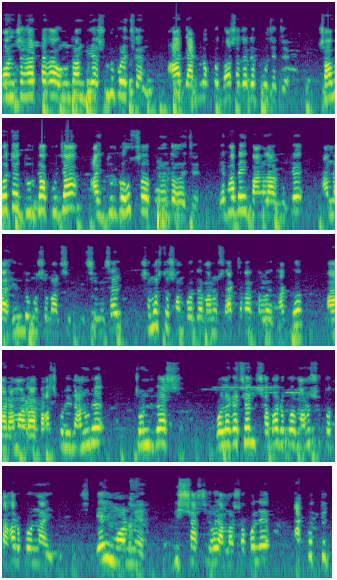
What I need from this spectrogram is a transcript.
পঞ্চাশ হাজার টাকা অনুদান দিয়ে শুরু করেছিলেন। আজ এক লক্ষ দশ হাজারে পৌঁছেছে। সর্বত দুর্গা পূজা আজ দুর্গা উৎসবে পরিণত হয়েছে। এভাবেই বাংলার বুকে আমরা হিন্দু, মুসলমান ইসাই সমস্ত সম্প্রদায়ের মানুষ এক ছাড়ার তলায় থাকব। আর আমরা বাস করি নানুরে চণ্ডীদাস বলে গেছেন, সবার উপর মানুষত্ব তাহার উপর নাই। এই মর্মে বিশ্বাসী হয়ে আমরা সকলে একত্রিত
